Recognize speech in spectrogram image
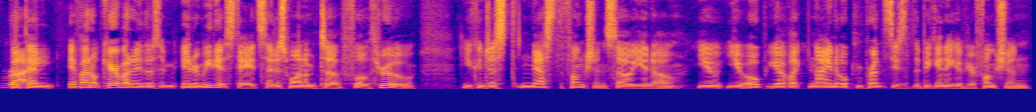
right. But then if I don't care about any of those intermediate states, I just want them to flow through. You can just nest the function. So you know you you op- you have like nine open parentheses at the beginning of your function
